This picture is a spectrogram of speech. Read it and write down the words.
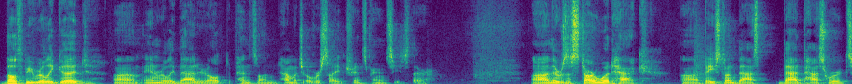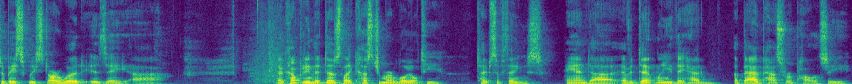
both be really good um, and really bad. It all depends on how much oversight and transparency is there. Uh, there was a Starwood hack uh, based on bas- bad passwords. So basically, Starwood is a uh, a company that does like customer loyalty types of things, and uh, evidently they had a bad password policy,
